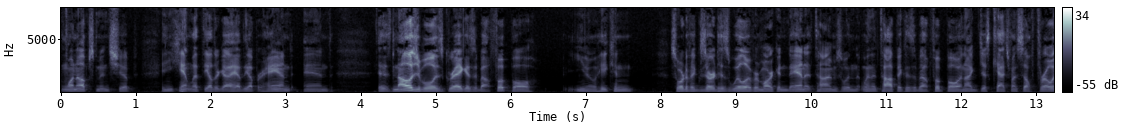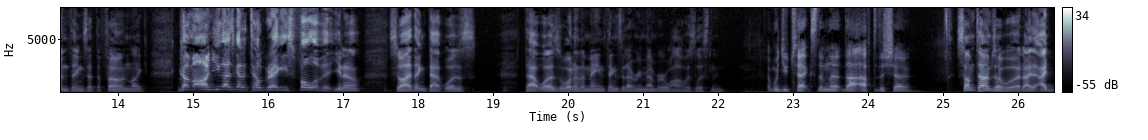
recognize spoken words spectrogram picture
one-upsmanship, and you can't let the other guy have the upper hand. And as knowledgeable as Gregg is about football, you know he can sort of exert his will over Mark and Dan at times when when the topic is about football, and I just catch myself throwing things at the phone like, "Come on, you guys got to tell Gregg he's full of it," you know. So I think that was that was one of the main things that I remember while I was listening. And would you text them that, that after the show? Sometimes I would. I, I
